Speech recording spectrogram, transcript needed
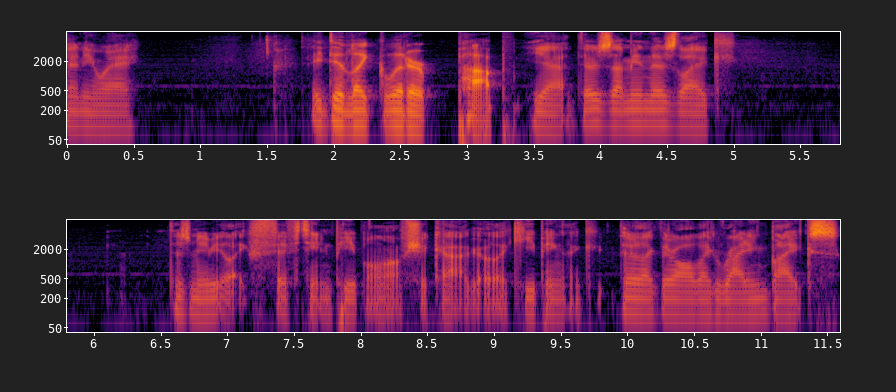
Anyway, They did like glitter pop. yeah, there's, I mean, there's like, there's maybe like 15 people off Chicago, like keeping like they're like they're all like riding bikes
